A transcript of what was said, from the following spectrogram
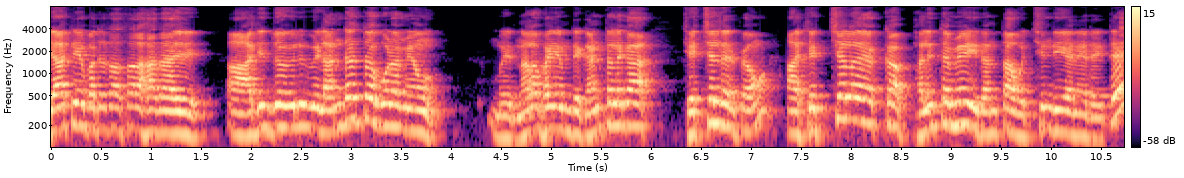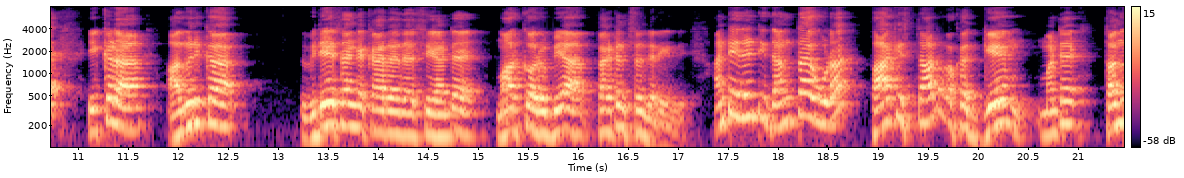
జాతీయ భద్రతా సలహాదారి అజిత్ జోగులు వీళ్ళందరితో కూడా మేము నలభై ఎనిమిది గంటలుగా చర్చలు జరిపాము. ఆ చర్చల యొక్క ఫలితమే ఇదంతా వచ్చింది అనేది అయితే ఇక్కడ అమెరికా విదేశాంగ కార్యదర్శి అంటే మార్కో రుబియా ప్రకటించడం జరిగింది. అంటే ఇదేంటి? ఇదంతా కూడా పాకిస్తాన్ ఒక గేమ్ అంటే తను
